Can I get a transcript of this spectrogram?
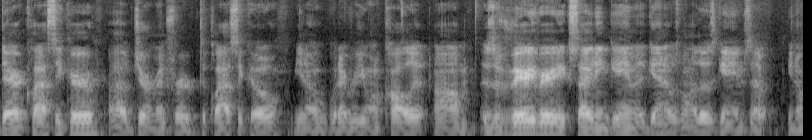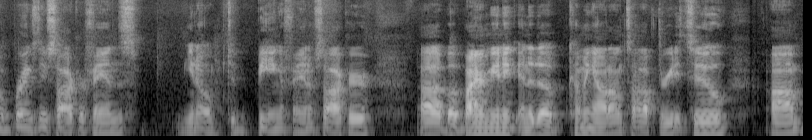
Der Klassiker, uh, German for the Classico, you know, whatever you want to call it. Um, it was a very, very exciting game. Again, it was one of those games that, you know, brings new soccer fans you know, to being a fan of soccer. Uh, but Bayern Munich ended up coming out on top three to two. Um,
